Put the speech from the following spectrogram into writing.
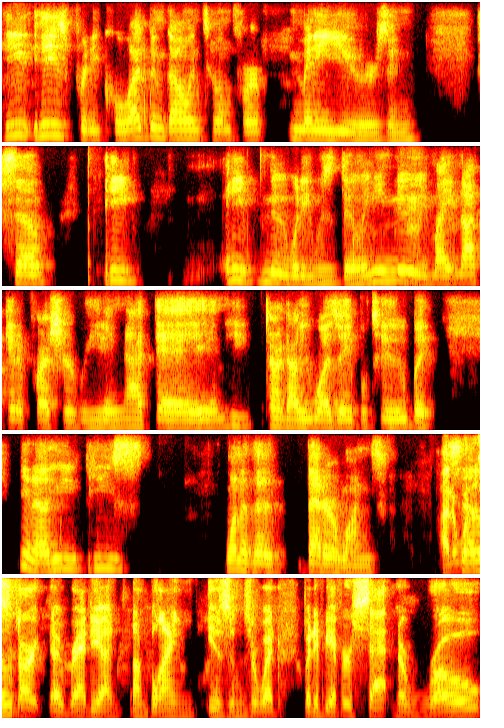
he he's pretty cool. I've been going to him for many years, and so he he knew what he was doing. He knew mm-hmm. he might not get a pressure reading that day, and he turned out he was able to. But you know, he he's one of the better ones. I don't want to start, uh, Randy, on, on blind isms or what, but if you ever sat in a row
